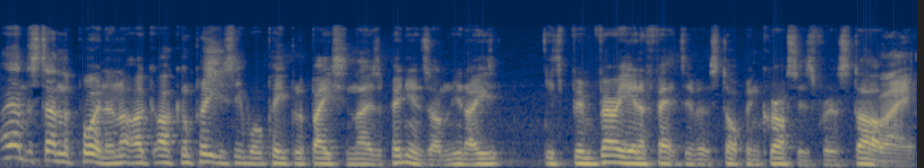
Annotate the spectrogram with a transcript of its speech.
I understand the point, and I, I completely see what people are basing those opinions on. You know, he, he's been very ineffective at stopping crosses for a start, right?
